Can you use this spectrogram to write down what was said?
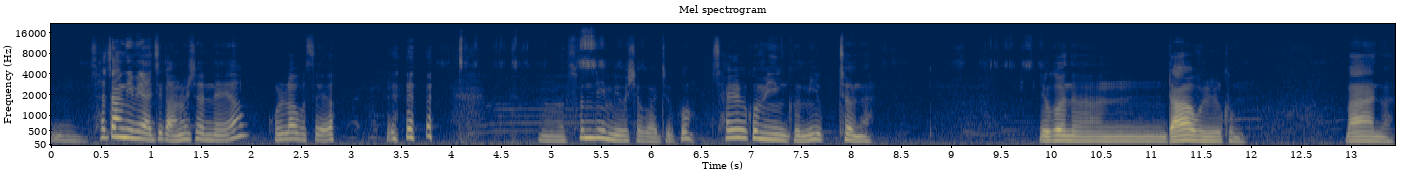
음, 사장님이 아직 안 오셨네요. 골라보세요. 어, 손님이 오셔가지고 살구미 임금이 6,000원. 요거는 라울금 만원.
